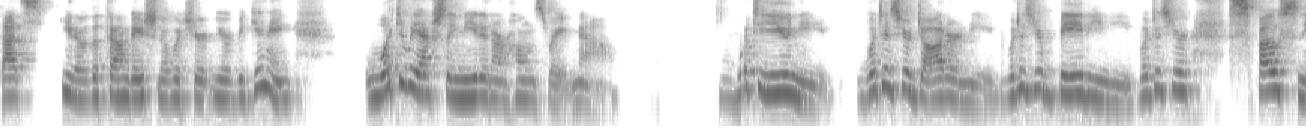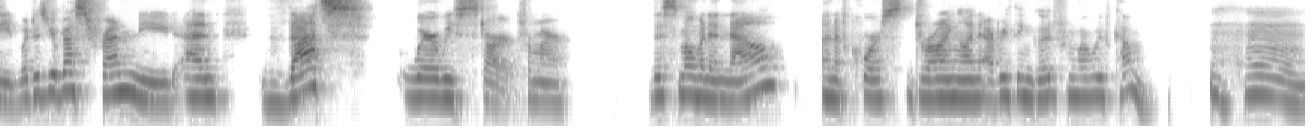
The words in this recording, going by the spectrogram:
that's you know the foundation of which you're, you're beginning what do we actually need in our homes right now? Mm-hmm. What do you need? What does your daughter need? What does your baby need? What does your spouse need? What does your best friend need? And that's where we start from our this moment and now. And of course, drawing on everything good from where we've come. Mm-hmm.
